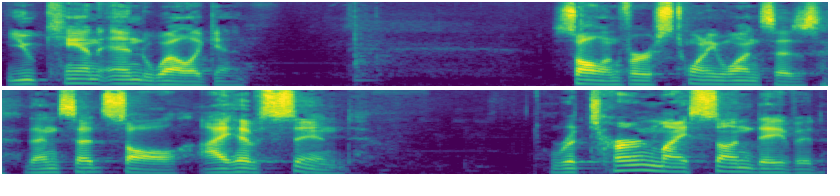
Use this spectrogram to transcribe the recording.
You can end well again. Saul in verse 21 says, Then said Saul, I have sinned. Return my son David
